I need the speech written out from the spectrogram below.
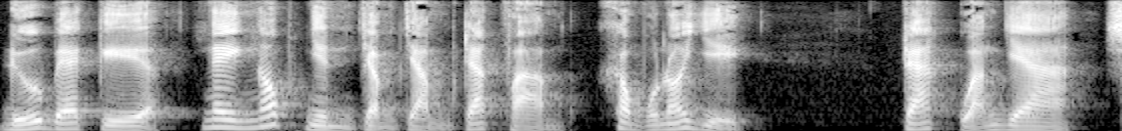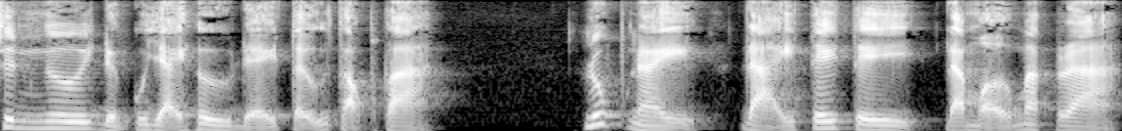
Đứa bé kia ngây ngốc nhìn chầm chầm Trác Phàm không có nói gì. Trác quản gia, xin ngươi đừng có dạy hư đệ tử tộc ta. Lúc này, Đại Tế Ti đã mở mắt ra,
